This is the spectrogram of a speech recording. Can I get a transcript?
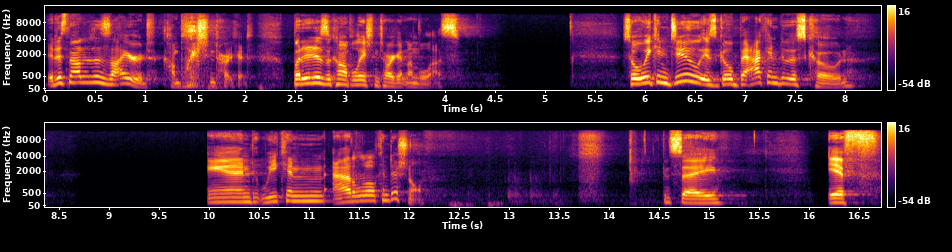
It is not a desired compilation target, but it is a compilation target nonetheless. So what we can do is go back into this code and we can add a little conditional. Can say if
